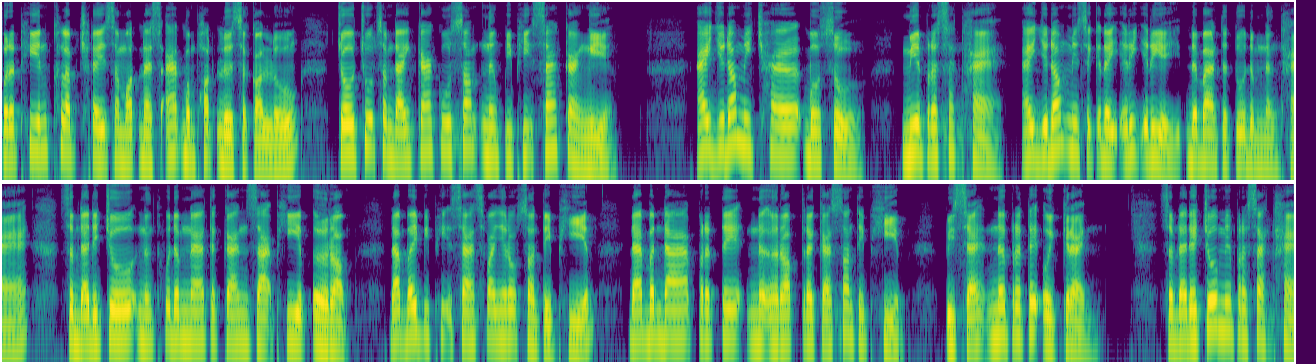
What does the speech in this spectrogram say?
ប្រធានក្លឹបឆ្នេរសមុទ្រដែលស្អាតបំផុតលើសកលលោកចូលជួបសម្ដែងការគូសពនិងពិភាក្សាការងារឯកឧត្តម Michel Bosul មានប្រសាសន៍ថាឯកឧត្តមមានសេចក្តីរីករាយដែលបានទទួលដំណឹងថាសម្ដេចតេជោនឹងធ្វើដំណើរទៅកាន់សហភាពអឺរ៉ុបដើម្បីពិភាក្សាស្វែងរកសន្តិភាព ដែលបណ្ដាប្រទេសនៅអឺរ៉ុបត្រូវការសន្តិភាព ពិសេសនៅប្រទេសអ៊ុយក្រែន សម្ដេចតេជោមានប្រសាសន៍ថា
